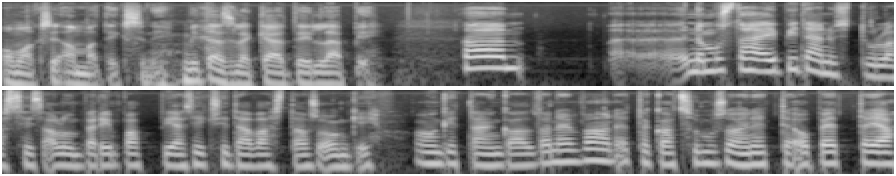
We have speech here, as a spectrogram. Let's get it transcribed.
omaksi ammatikseni. Mitä sillä käytiin läpi? Um, No musta ei pitänyt tulla siis alun perin pappia, siksi tämä vastaus onkin, onkin tämän kaltainen vaan, että katsomusaineiden opettaja.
